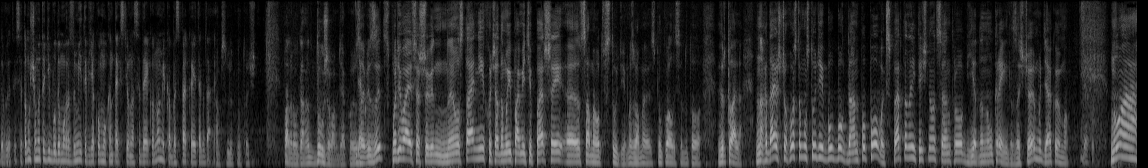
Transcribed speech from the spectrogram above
дивитися, тому що ми тоді будемо розуміти, в якому контексті у нас іде економіка, безпека і так далі. Абсолютно точно. Пане Богдане, дуже вам дякую, за візит. Сподіваюся, що він не останній, хоча на моїй пам'яті перший е, саме от в студії. Ми з вами спілкувалися до того віртуально. Нагадаю, що гостем у студії був Богдан Попов, експерт аналітичного центру Об'єднана Україна. За що йому дякуємо. Дякую. Ну а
